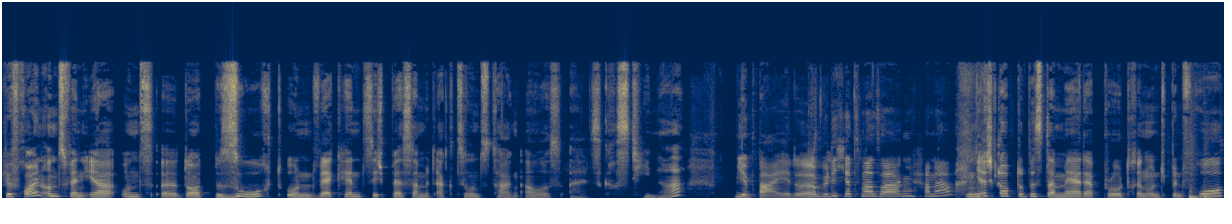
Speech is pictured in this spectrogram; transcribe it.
wir freuen uns, wenn ihr uns äh, dort besucht. Und wer kennt sich besser mit Aktionstagen aus als Christina? Wir beide, würde ich jetzt mal sagen, Hanna. Ja, ich glaube, du bist da mehr der Pro drin und ich bin froh,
